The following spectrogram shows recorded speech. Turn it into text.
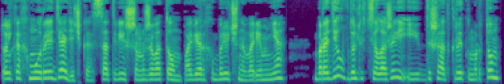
Только хмурый дядечка с отвисшим животом поверх брючного ремня — бродил вдоль стеллажей и, дыша открытым ртом,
